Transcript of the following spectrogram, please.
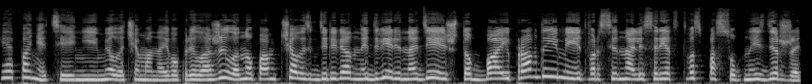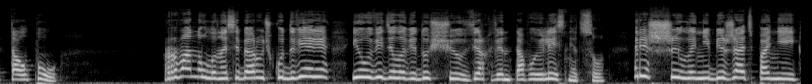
Я понятия не имела, чем она его приложила, но помчалась к деревянной двери, надеясь, что Ба и правда имеет в арсенале средства, способные сдержать толпу рванула на себя ручку двери и увидела ведущую вверх винтовую лестницу. Решила не бежать по ней,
